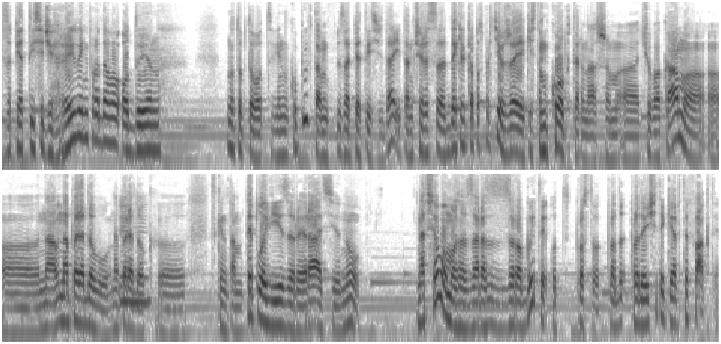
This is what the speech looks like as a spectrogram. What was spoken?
за 5 тисяч гривень продавав один. Ну, тобто, от він купив там за 5 тисяч, да, і там через е, декілька паспортів вже якийсь там коптер нашим е, чувакам е, на, на передову, напередок е, скинув там тепловізори, рацію. Ну, на всьому можна зараз заробити, от просто от, продаючи такі артефакти.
